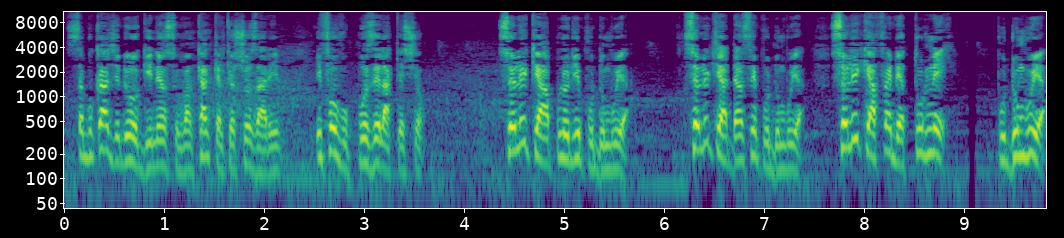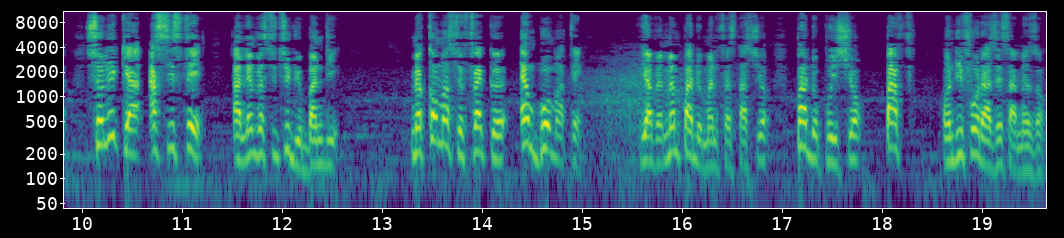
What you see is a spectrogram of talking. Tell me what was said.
C'est pourquoi je dis aux Guinéens souvent, quand quelque chose arrive, il faut vous poser la question. Celui qui a applaudi pour Doumbouya, celui qui a dansé pour Doumbouya, celui qui a fait des tournées pour Doumbouya, celui qui a assisté à l'investiture du bandit. Mais comment se fait qu'un beau matin, il n'y avait même pas de manifestation, pas d'opposition, paf, on dit qu'il faut raser sa maison.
